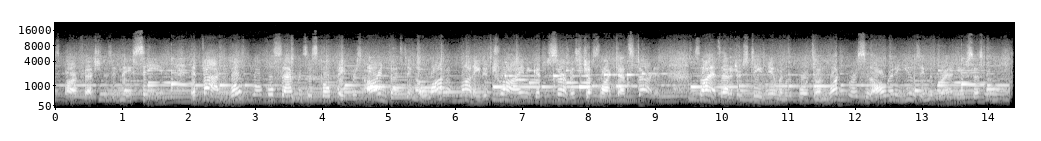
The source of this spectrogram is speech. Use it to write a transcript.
As far-fetched as it may seem. In fact, both local San Francisco papers are investing a lot of money to try and get a service just like that started. Science editor Steve Newman reports on one person already using the brand new system.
